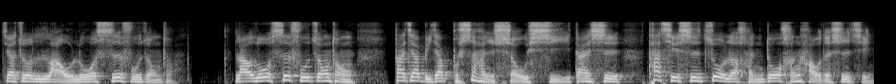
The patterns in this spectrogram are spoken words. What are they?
叫做老罗斯福总统。老罗斯福总统大家比较不是很熟悉，但是他其实做了很多很好的事情，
